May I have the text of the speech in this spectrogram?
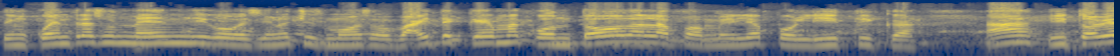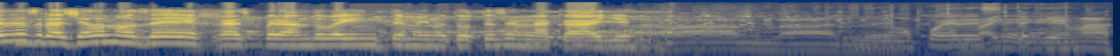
te encuentras un mendigo vecino chismoso, va y te quema con toda la familia política. Ah, y todavía el desgraciado nos deja esperando 20 minutotes en la calle. No puede ser.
